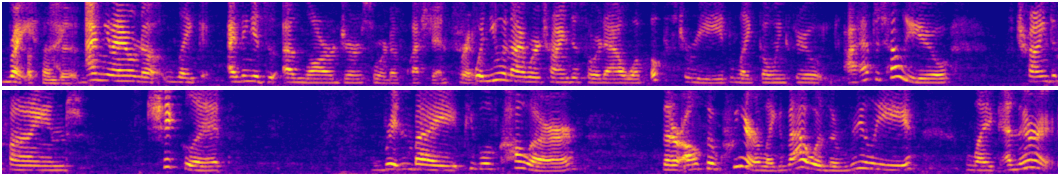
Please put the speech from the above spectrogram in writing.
Right. offended. I, I mean, I don't know. Like, I think it's a larger sort of question. Right. When you and I were trying to sort out what books to read, like going through, I have to tell you, trying to find chick lit written by people of color that are also queer, like that was a really like and there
